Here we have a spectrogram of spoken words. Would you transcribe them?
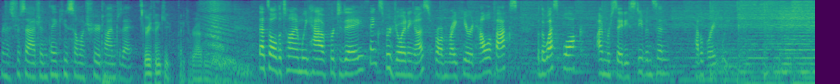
Minister Sajjan, thank you so much for your time today. Great, thank you. Thank you for having me. That's all the time we have for today. Thanks for joining us from right here in Halifax. For the West Block, I'm Mercedes Stephenson. Have a great week.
